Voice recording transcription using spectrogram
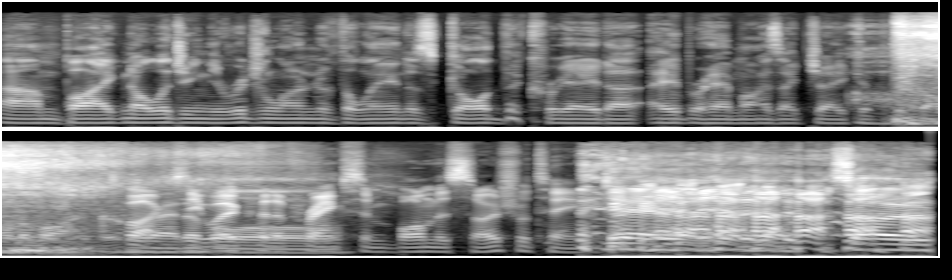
um, by acknowledging the original owner of the land as God, the Creator, Abraham, Isaac, Jacob, the God of Isaac. Fuck, he worked for the Incredible. and Bombers social team. yeah. so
